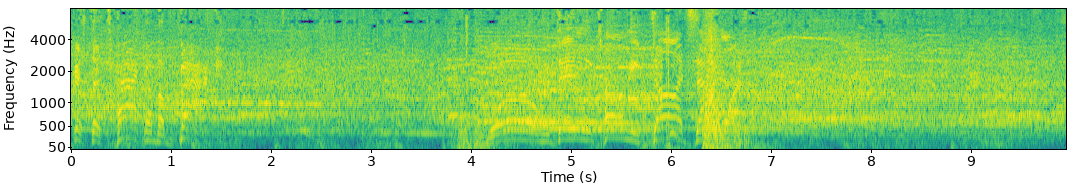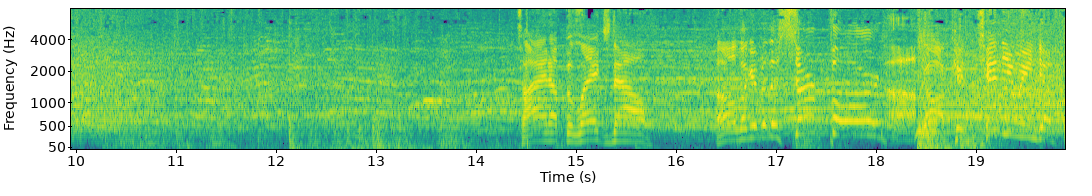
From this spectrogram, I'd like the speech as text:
Focused attack on the back. Whoa, Hideo Itami dodged that one. Tying up the legs now. Oh, looking for the surfboard. Oh, continuing to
